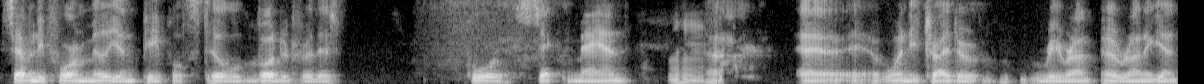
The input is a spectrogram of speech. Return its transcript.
74 million people still voted for this poor sick man Mhm. uh, when he tried to rerun uh, run again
